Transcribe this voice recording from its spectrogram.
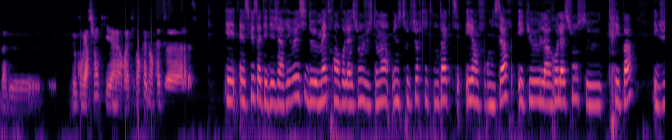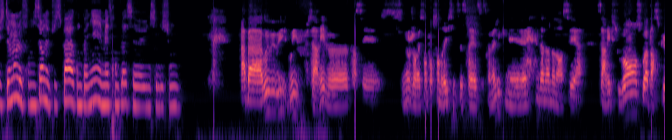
bah de, de conversion qui est relativement faible en fait à la base. Et est-ce que ça t'est déjà arrivé aussi de mettre en relation justement une structure qui te contacte et un fournisseur et que la relation se crée pas et que justement le fournisseur ne puisse pas accompagner et mettre en place une solution? Ah bah oui oui oui oui ça arrive. Enfin c'est sinon j'aurais 100% de réussite, ce serait, serait magique. Mais non, non, non, non, c'est, ça arrive souvent, soit parce que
